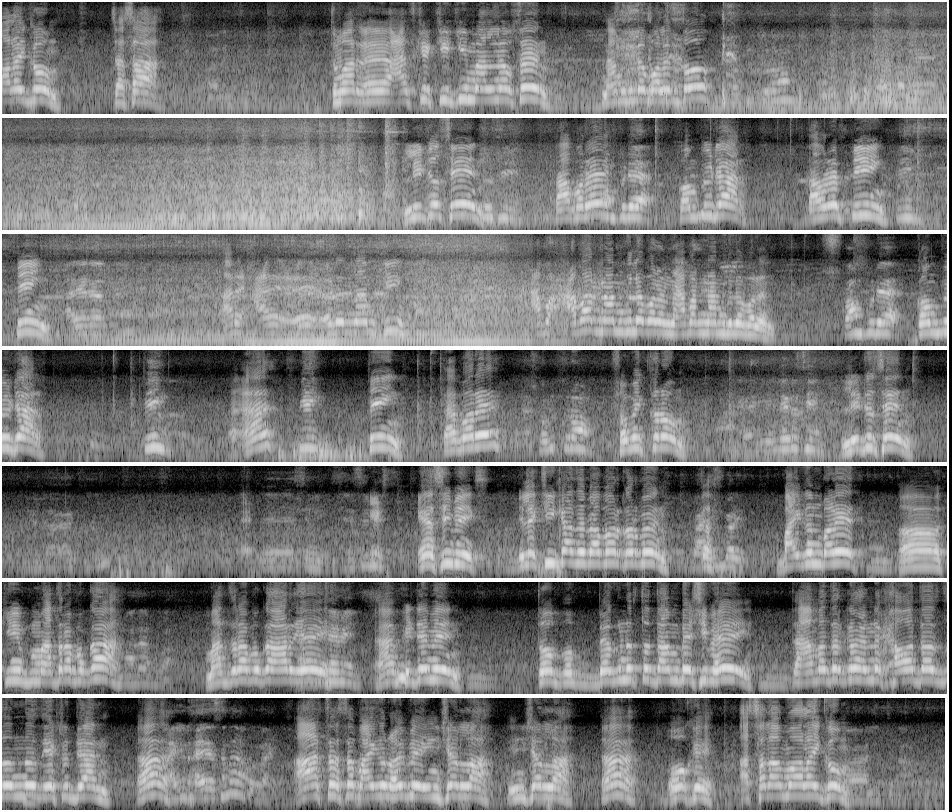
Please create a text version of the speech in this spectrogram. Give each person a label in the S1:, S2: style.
S1: আলাইকুম চাচা। তোমার আজকে কি কি মাল নেওছেন? নামগুলো বলেন তো। লিটো সেন তারপরে কম্পিউটার। তারপরে পিং। পিং। আরে ওটার নাম কি? আবার আবার নামগুলো বলেন আবার নামগুলো বলেন।
S2: কম্পিউটার।
S1: কম্পিউটার।
S2: পিং।
S1: হ্যাঁ
S2: পিং।
S1: পিং। তারপরে? সমিক্রম
S2: লেডোসিন।
S1: লিটু সেন এসি মিক্স এলে কি কাজে ব্যবহার করবেন? বাইগুন আহ, কি মাদ্রা পোকা মাদ্রা পোকা আর এ
S2: ভিটামিন।
S1: হ্যাঁ ভিটামিন। তো বেগুনের তো দাম বেশি ভাই। তা আমাদেরকে এনে খাওয়া দাওয়ার জন্য একটু দেন। হ্যাঁ? আচ্ছা আচ্ছা বাইগুন হইবে ইনশাল্লাহ ইনশাল্লাহ হ্যাঁ? ওকে আসসালামু আলাইকুম।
